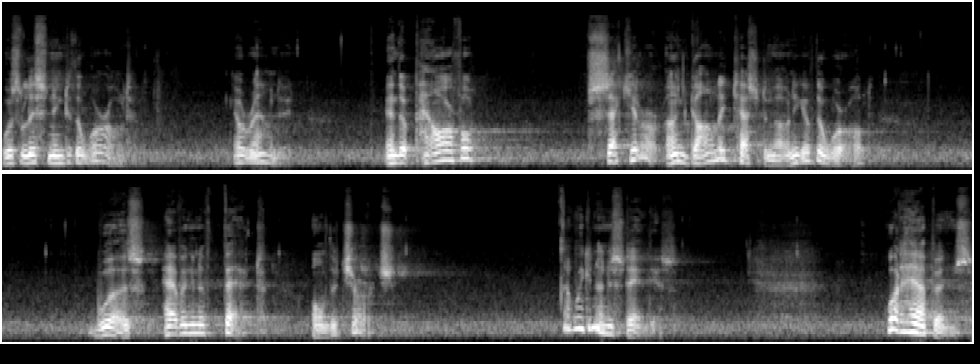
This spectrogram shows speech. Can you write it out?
was listening to the world around it. And the powerful secular, ungodly testimony of the world was having an effect on the church. Now we can understand this. What happens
